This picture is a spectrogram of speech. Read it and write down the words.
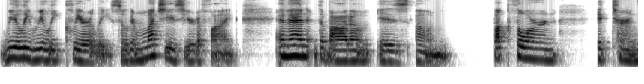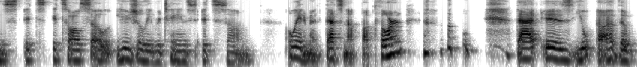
really, really clearly. So they're much easier to find. And then the bottom is um, buckthorn. It turns, it's it's also usually retains its, um, oh, wait a minute, that's not buckthorn. that is uh, the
